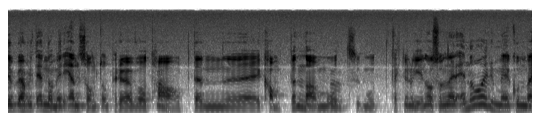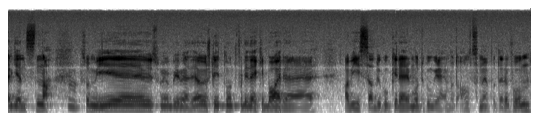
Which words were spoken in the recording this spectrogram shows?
det, har blitt enda mer ensomt å prøve å ta opp den eh, kampen da, mot, mot, teknologien. Også den der enorme konvergensen da, mm. som vi som jobber i media har slitt mot, fordi det er ikke bare aviser. Du konkurrerer mot, du konkurrerer mot alt som er på telefonen.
